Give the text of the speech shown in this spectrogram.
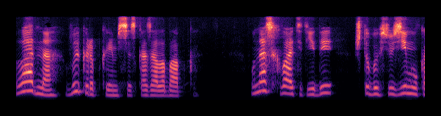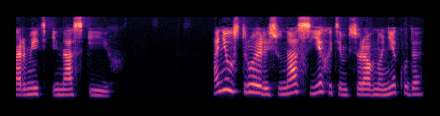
«Ладно, выкарабкаемся», — сказала бабка. «У нас хватит еды, чтобы всю зиму кормить и нас, и их». Они устроились у нас, ехать им все равно некуда,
